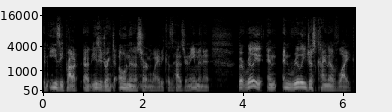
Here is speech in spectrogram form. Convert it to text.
an easy product, an easy drink to own in a certain way because it has your name in it. But really, and and really, just kind of like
